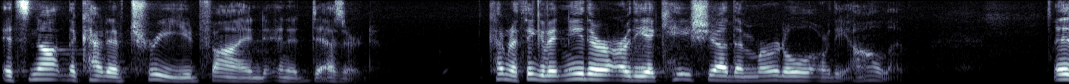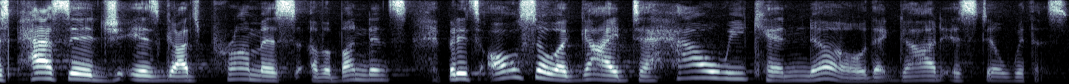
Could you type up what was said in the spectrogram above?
It's not the kind of tree you'd find in a desert. Come to think of it, neither are the acacia, the myrtle, or the olive. This passage is God's promise of abundance, but it's also a guide to how we can know that God is still with us.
